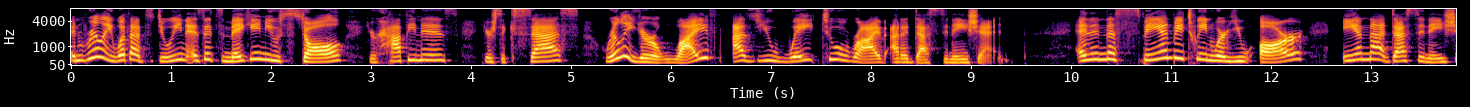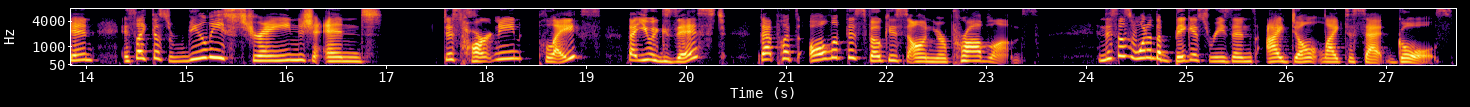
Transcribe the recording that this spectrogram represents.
And really, what that's doing is it's making you stall your happiness, your success, really your life as you wait to arrive at a destination. And in the span between where you are and that destination is like this really strange and disheartening place that you exist that puts all of this focus on your problems. And this is one of the biggest reasons I don't like to set goals.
